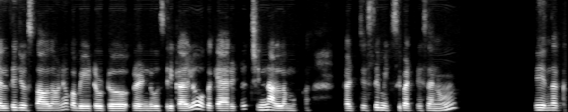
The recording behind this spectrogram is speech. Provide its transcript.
హెల్తీ జ్యూస్ తాగుదామని ఒక బీట్రూట్ రెండు ఉసిరికాయలు ఒక క్యారెట్ చిన్న అల్లం ముక్క కట్ చేసి మిక్సీ పట్టేశాను. ఏందక్క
